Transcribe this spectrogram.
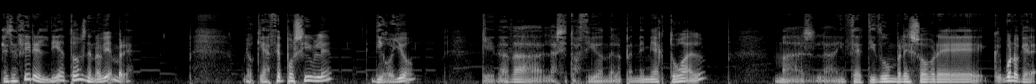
es decir, el día 2 de noviembre. Lo que hace posible, digo yo, que dada la situación de la pandemia actual, más la incertidumbre sobre, bueno, que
